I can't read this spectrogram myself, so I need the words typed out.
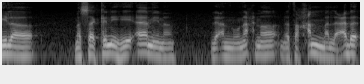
إلى مساكنه آمنا لأنه نحن نتحمل عبء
